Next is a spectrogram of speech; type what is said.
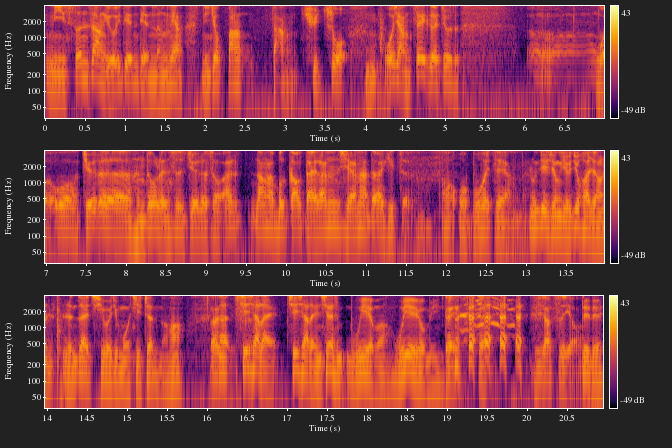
你身上有一点点能量，你就帮党去做。嗯，我想这个就是，呃。我我觉得很多人是觉得说啊，让他不交代，让谁那都要去走哦，我不会这样的。龙介雄有句话讲，人在其位就谋其政嘛哈。那接下来，接下来你现在是无业嘛，无业游民，对对，比较自由。对对，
